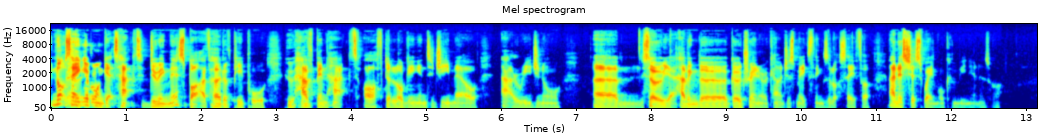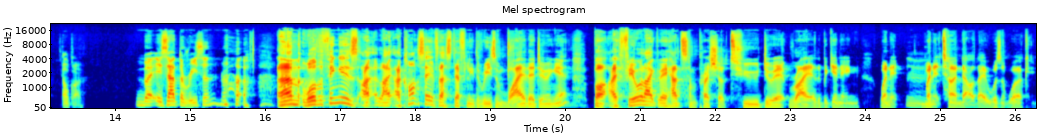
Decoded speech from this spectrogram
not saying everyone gets hacked doing this, but I've heard of people who have been hacked after logging into Gmail at a regional. Um, so yeah, having the Go Trainer account just makes things a lot safer, and it's just way more convenient as well. Okay. But is that the reason? Um, well, the thing is, I like I can't say if that's definitely the reason why they're doing it, but I feel like they had some pressure to do it right at the beginning when it Mm. when it turned out that it wasn't working.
